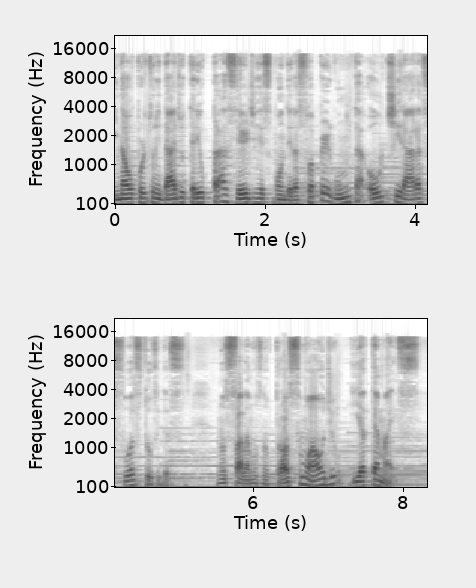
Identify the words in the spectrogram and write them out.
e na oportunidade eu terei o prazer de responder a sua pergunta ou tirar as suas dúvidas. Nos falamos no próximo áudio e até mais.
